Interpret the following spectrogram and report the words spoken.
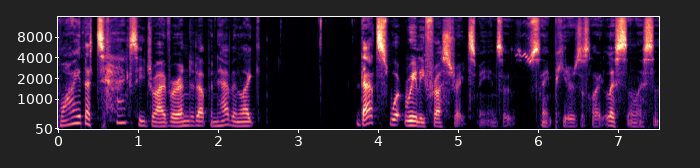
why the taxi driver ended up in heaven. Like, that's what really frustrates me. And so St. Peter's is like, listen, listen.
